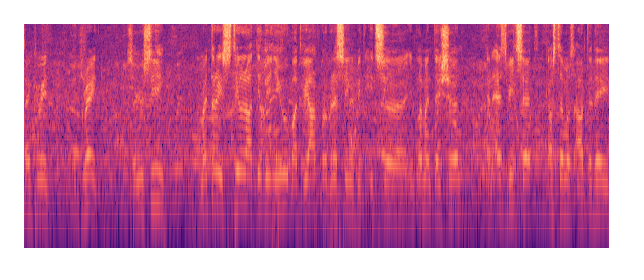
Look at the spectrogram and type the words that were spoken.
Thank you, Ed. Great. So you see, Matter is still relatively new, but we are progressing with its uh, implementation. And as we said, customers are today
